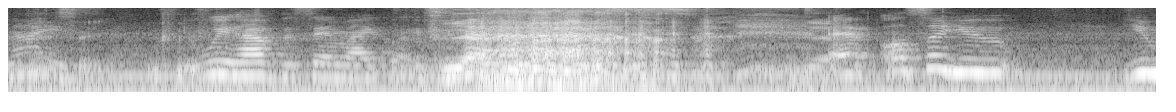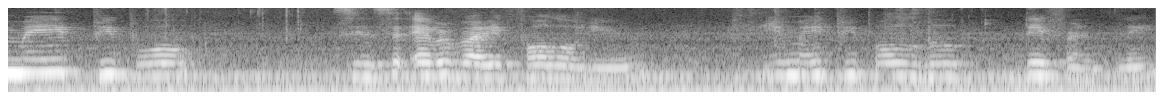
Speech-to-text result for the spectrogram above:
Nice. Amazing. We have the same icons. Yeah. Yeah. And also you you made people since everybody followed you, you made people look differently.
